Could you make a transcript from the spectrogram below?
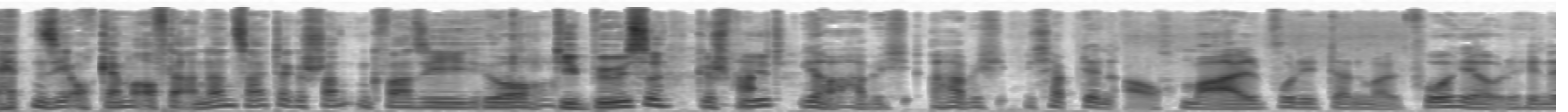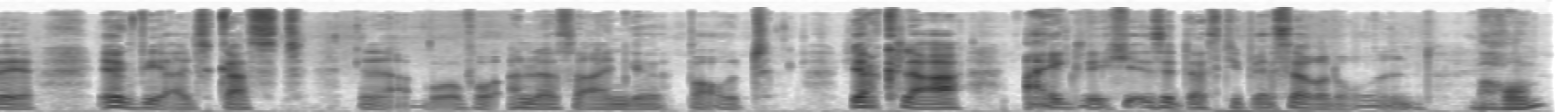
Hätten Sie auch gerne mal auf der anderen Seite gestanden, quasi Ja. die Böse gespielt? Ja, habe ich, habe ich, ich habe den auch mal, wurde ich dann mal vorher oder hinterher irgendwie als Gast in, wo, woanders eingebaut. Ja klar, eigentlich sind das die besseren Rollen. Warum?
